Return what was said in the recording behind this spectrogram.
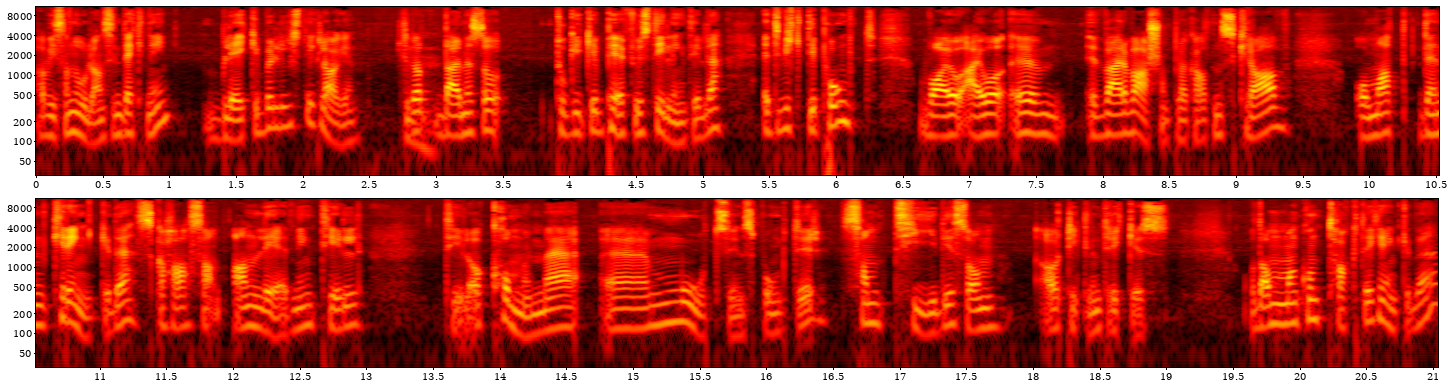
Avisa Nordland sin dekning ble ikke belyst i klagen. slik at mm. Dermed så tok ikke PFU stilling til det. Et viktig punkt jo, er jo eh, Vær varsom-plakatens krav om at den krenkede skal ha anledning til, til å komme med eh, motsynspunkter samtidig som artikkelen trykkes. Og Da må man kontakte krenkede,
